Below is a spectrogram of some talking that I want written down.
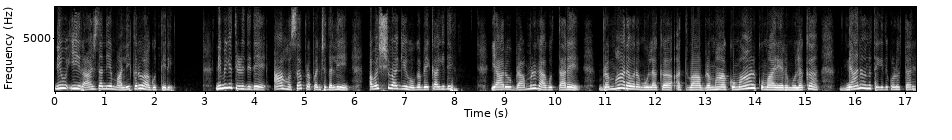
ನೀವು ಈ ರಾಜಧಾನಿಯ ಮಾಲೀಕರು ಆಗುತ್ತೀರಿ. ನಿಮಗೆ ತಿಳಿದಿದೆ, ಆ ಹೊಸ ಪ್ರಪಂಚದಲ್ಲಿ ಅವಶ್ಯವಾಗಿ ಹೋಗಬೇಕಾಗಿದೆ. ಯಾರು ಬ್ರಾಹ್ಮಣರಾಗುತ್ತಾರೆ, ಬ್ರಹ್ಮರವರ ಮೂಲಕ ಅಥವಾ ಬ್ರಹ್ಮ ಕುಮಾರ್ ಕುಮಾರಿಯರ ಮೂಲಕ ಜ್ಞಾನವನ್ನು ತೆಗೆದುಕೊಳ್ಳುತ್ತಾರೆ.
